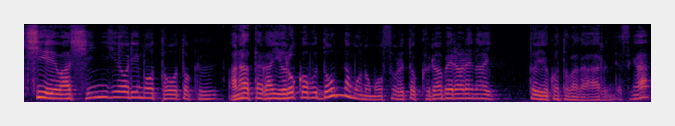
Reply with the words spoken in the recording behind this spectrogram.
知恵は真珠よりも尊くあなたが喜ぶどんなものもそれと比べられないという言葉があるんですが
